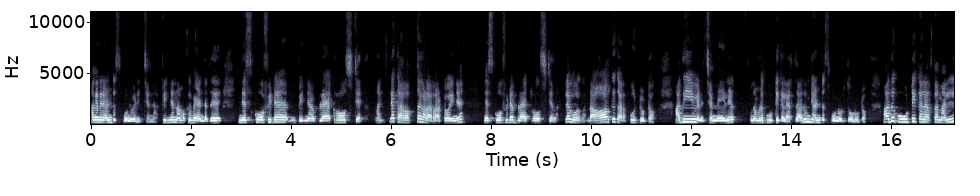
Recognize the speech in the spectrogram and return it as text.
അങ്ങനെ രണ്ട് സ്പൂൺ വെളിച്ചെണ്ണ. പിന്നെ നമുക്ക് വേണ്ടത് നെസ്കോഫിയുടെ പിന്നെ ബ്ലാക്ക് റോസ്റ്റ് നല്ല കറുത്ത കളറാട്ടോ അതിന് നെസ്കോഫിയുടെ ബ്ലാക്ക് റോസ്റ്റ് നല്ല ഡാർക്ക് കറുപ്പ് കിട്ടും കേട്ടോ അത് ഈ വെളിച്ചെണ്ണയിൽ നമ്മൾ കൂട്ടിക്കലർത്തുക. അതും രണ്ട് സ്പൂൺ എടുത്തോളൂ കേട്ടോ അത് കൂട്ടിക്കലർത്താൻ നല്ല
